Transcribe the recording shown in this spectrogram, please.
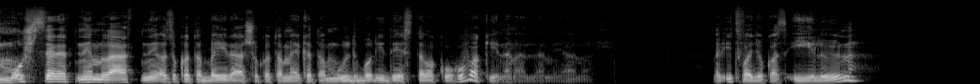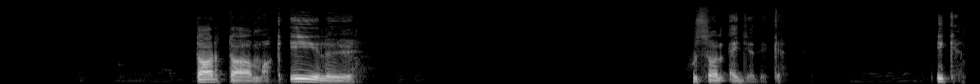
Most szeretném látni azokat a beírásokat, amelyeket a múltból idéztem, akkor hova kéne mennem, János? Mert itt vagyok az élőn, tartalmak, élő, 21-e. Igen.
